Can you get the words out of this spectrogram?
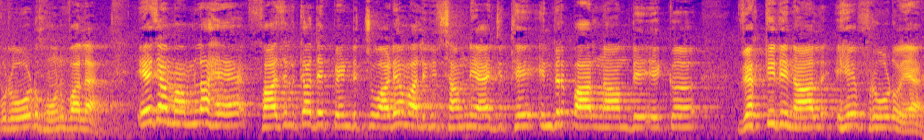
ਫਰੋਡ ਹੋਣ ਵਾਲਾ ਹੈ। ਇਹ ਜਿਹਾ ਮਾਮਲਾ ਹੈ ਫਾਜ਼ਿਲਕਾ ਦੇ ਪਿੰਡ ਚੁਆੜਿਆਂ ਵਾਲੀ ਵਿੱਚ ਸਾਹਮਣੇ ਆਇਆ, ਜਿੱਥੇ ਇੰਦਰਪਾਲ ਨਾਮ ਦੇ ਇੱਕ ਵਿਅਕਤੀ ਦੇ ਨਾਲ ਇਹ ਫਰੋਡ ਹੋਇਆ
